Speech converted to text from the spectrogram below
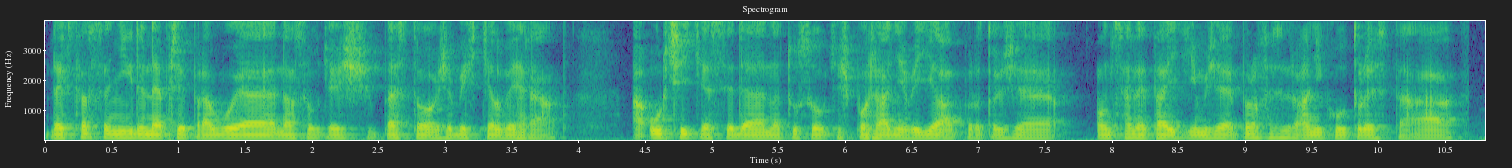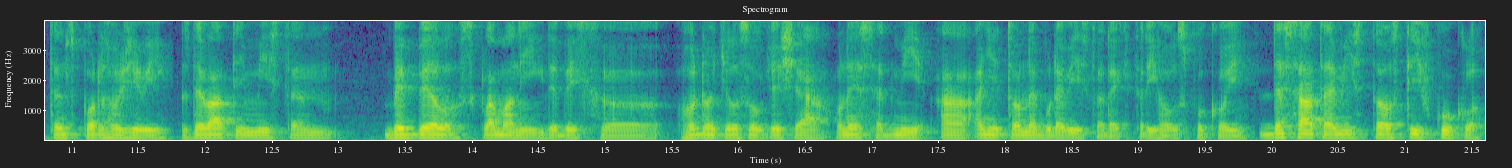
Dexter se nikdy nepřipravuje na soutěž bez toho, že by chtěl vyhrát a určitě si jde na tu soutěž pořádně vydělat, protože on se netají tím, že je profesionální kulturista a ten sport ho živí. S devátým místem by byl zklamaný, kdybych eh, hodnotil soutěž já. On je sedmý a ani to nebude výsledek, který ho uspokojí. Desáté místo Steve Kuklo.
